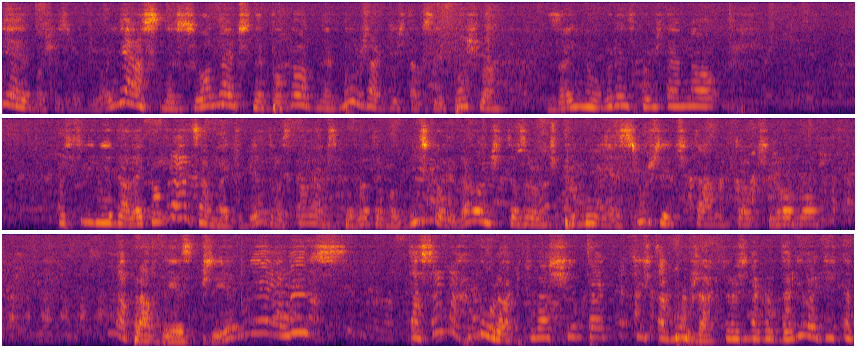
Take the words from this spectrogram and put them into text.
niebo się zrobiło. Jasne, słoneczne, pogodne, burza gdzieś tam sobie poszła za inną górę, pomyślałem, no właściwie niedaleko wracam na grzbiet, rozpalam z powrotem ognisko, udało mi się to zrobić, próbuję suszyć tam to czy owo. Naprawdę jest przyjemnie, ale ta sama chmura, która się tak, gdzieś ta burza, która się tak oddaliła gdzieś nad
